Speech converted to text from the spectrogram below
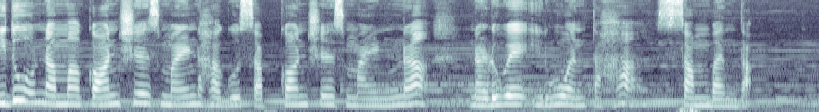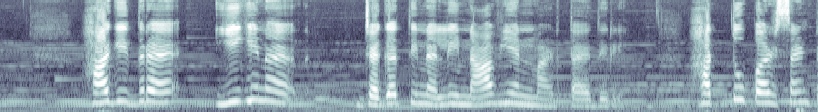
ಇದು ನಮ್ಮ ಕಾನ್ಷಿಯಸ್ ಮೈಂಡ್ ಹಾಗೂ ಸಬ್ಕಾನ್ಷಿಯಸ್ ಮೈಂಡ್ನ ನಡುವೆ ಇರುವಂತಹ ಸಂಬಂಧ. ಹಾಗಿದ್ರೆ ಈಗಿನ ಜಗತ್ತಿನಲ್ಲಿ ನಾವೇನು ಮಾಡ್ತಾ ಇದ್ದೀರಿ? ಹತ್ತು ಪರ್ಸೆಂಟ್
